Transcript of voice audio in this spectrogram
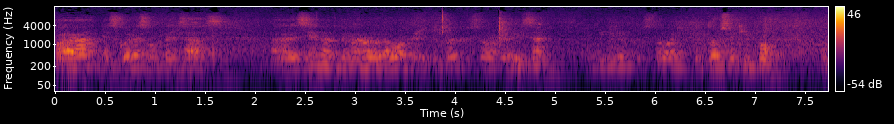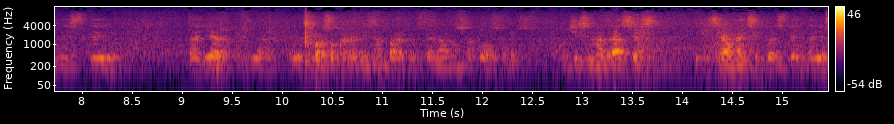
para escuelas compensadas. Agradeciendo antemano la labor que el equipo de Cristóbal realiza, Emilio, Cristóbal y todo su equipo en este taller, el esfuerzo que realizan para que los tengamos a todos Muchísimas gracias y que sea un éxito este taller.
